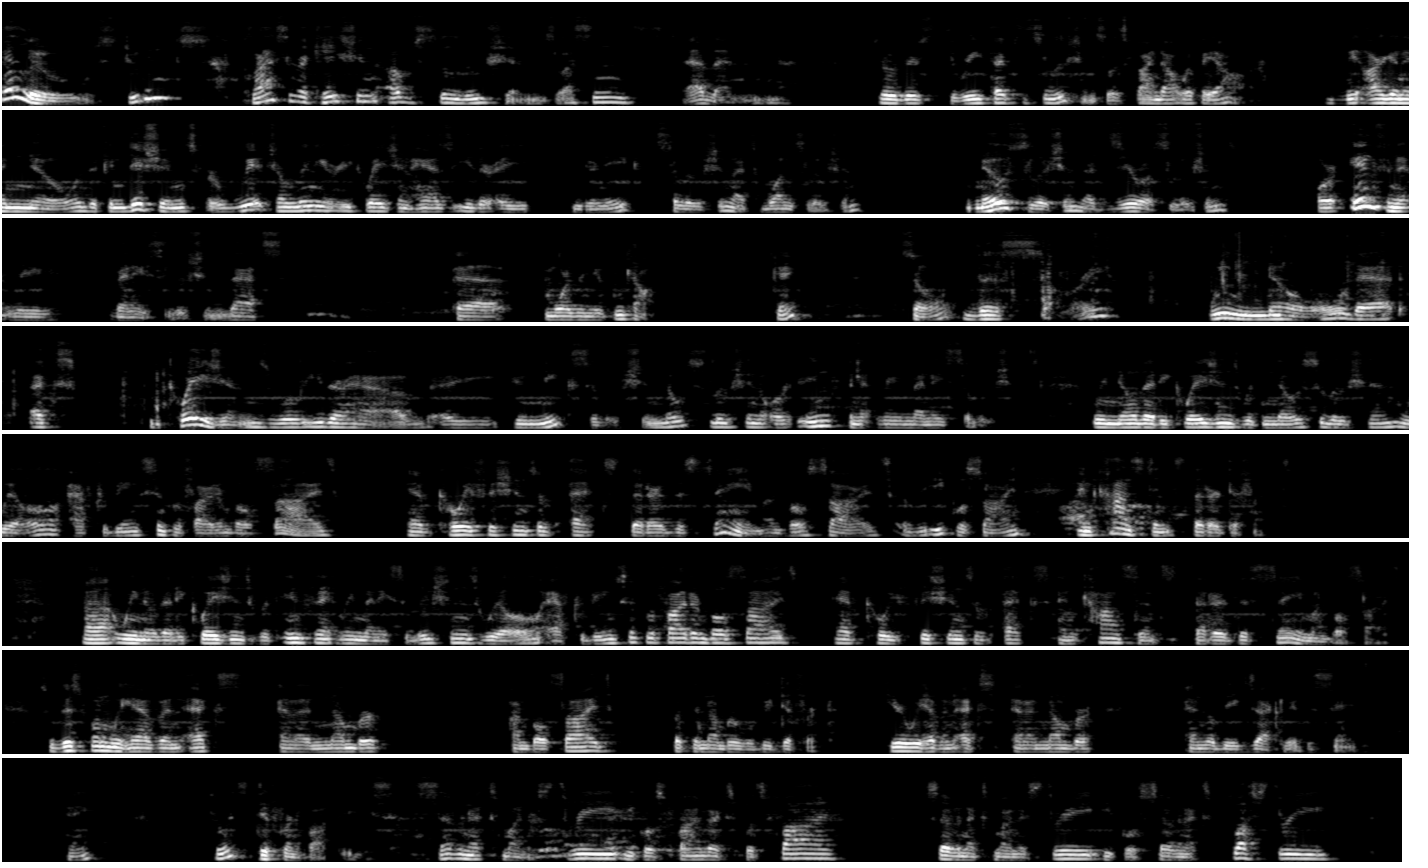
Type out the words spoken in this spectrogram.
Hello, students. Classification of solutions, lesson seven. So there's three types of solutions. Let's find out what they are. We are going to know the conditions for which a linear equation has either a unique solution, that's one solution, no solution, that's zero solutions, or infinitely many solutions, that's uh, more than you can count. Okay, so the summary we know that x equations will either have a unique solution, no solution, or infinitely many solutions. We know that equations with no solution will, after being simplified on both sides, have coefficients of x that are the same on both sides of the equal sign and constants that are different. Uh, we know that equations with infinitely many solutions will, after being simplified on both sides, have coefficients of x and constants that are the same on both sides. So this one we have an x and a number on both sides, but the number will be different. Here we have an x and a number, and they'll be exactly the same. Okay. So what's different about these? 7x minus 3 equals 5x plus 5. 7x minus 3 equals 7x plus 3.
